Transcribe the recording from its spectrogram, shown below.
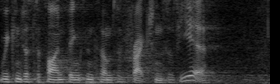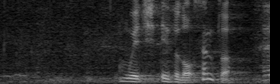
We can just define things in terms of fractions of a year, which is a lot simpler.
